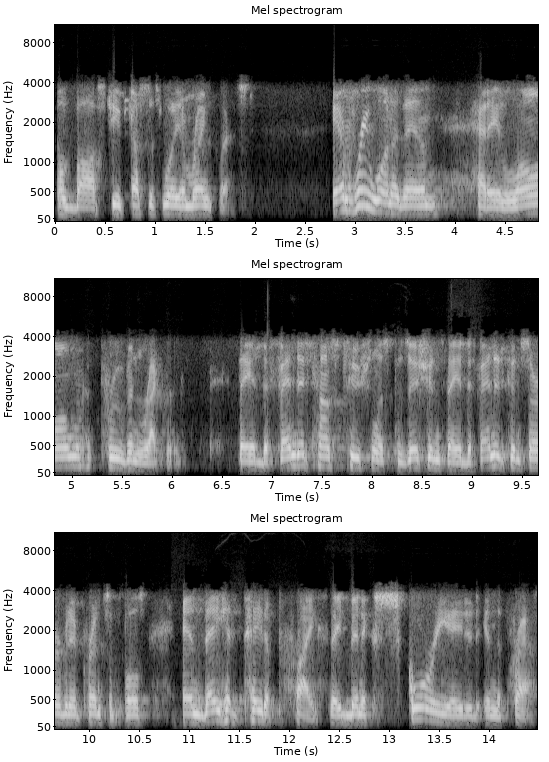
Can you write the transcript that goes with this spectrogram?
old boss, Chief Justice William Rehnquist, every one of them had a long proven record. They had defended constitutionalist positions, they had defended conservative principles, and they had paid a price. They'd been excoriated in the press.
